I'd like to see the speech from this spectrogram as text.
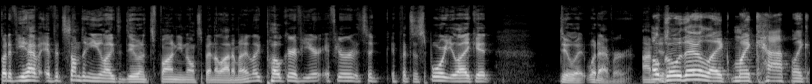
But if you have, if it's something you like to do and it's fun, you don't spend a lot of money. Like poker, if you're, if you're, it's a, if it's a sport you like it, do it. Whatever. I'm I'll just, go there. Like my cap, like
